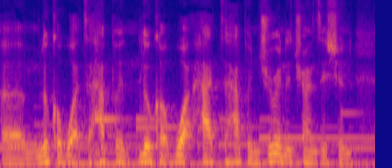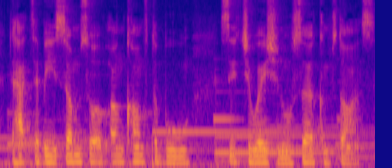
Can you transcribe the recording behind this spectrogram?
Um, look at what to happen. Look at what had to happen during the transition. There had to be some sort of uncomfortable situation or circumstance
